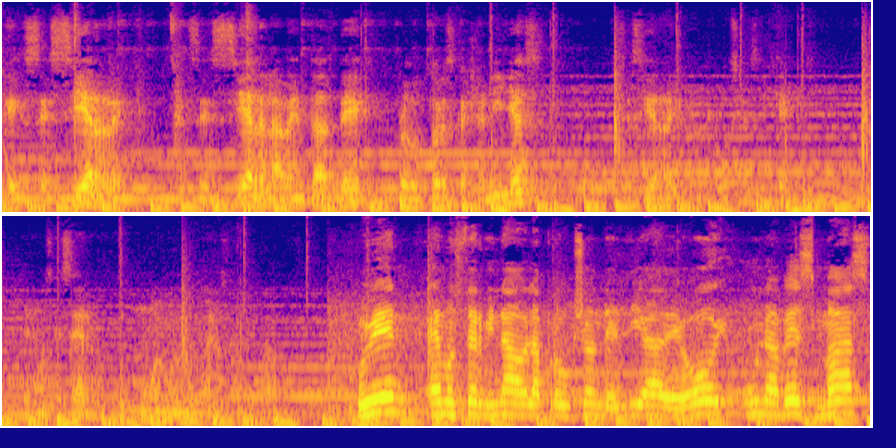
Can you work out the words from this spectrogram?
que se cierre, se cierre la venta de productores cachanillas, se cierre Rusia. Así que tenemos que ser muy, muy, muy buenos. Muy bien, hemos terminado la producción del día de hoy. Una vez más,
